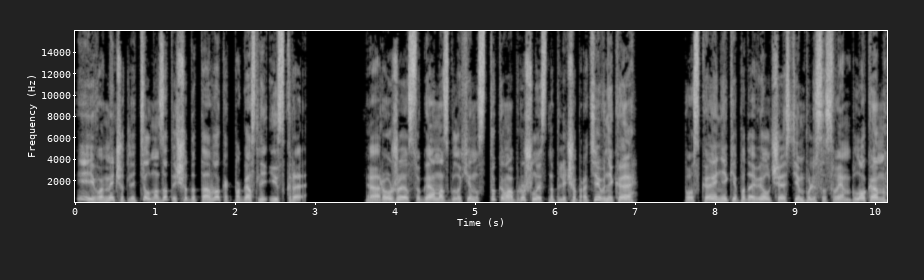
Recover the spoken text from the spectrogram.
и его меч отлетел назад еще до того, как погасли искры. Оружие Сугама с глухим стуком обрушилось на плечо противника. Пускай Ники подавил часть импульса своим блоком,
